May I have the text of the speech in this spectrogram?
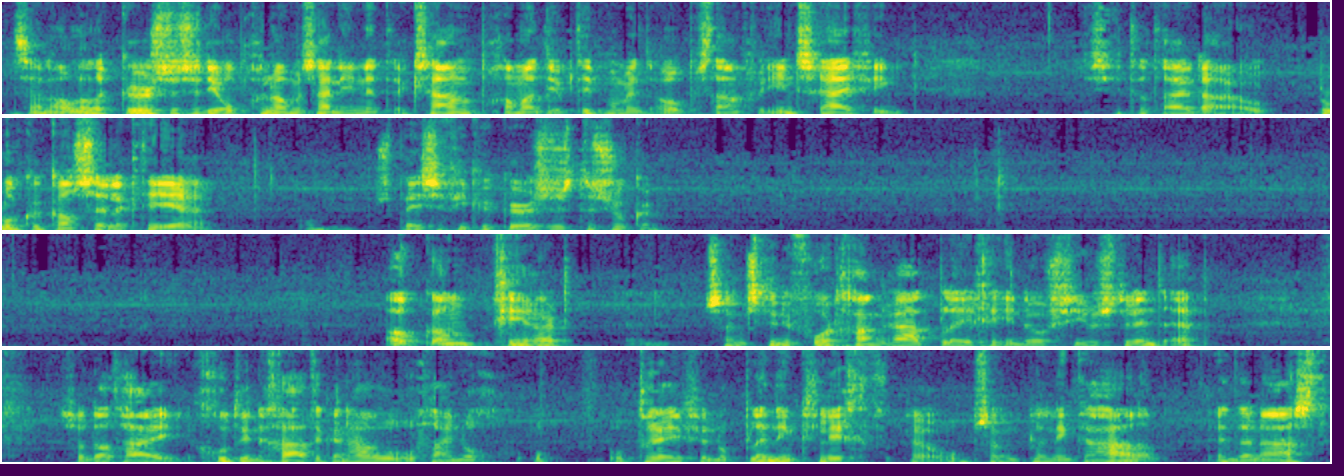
Dat zijn alle cursussen die opgenomen zijn in het examenprogramma die op dit moment openstaan voor inschrijving. Je ziet dat hij daar ook blokken kan selecteren om specifieke cursussen te zoeken. Ook kan Gerard zijn studievoortgang raadplegen in de Officieren Student app, zodat hij goed in de gaten kan houden of hij nog op, op en op planning ligt uh, om zijn planning te halen. En daarnaast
